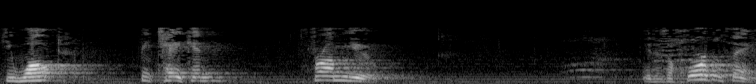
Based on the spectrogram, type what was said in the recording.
He won't be taken from you. It is a horrible thing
